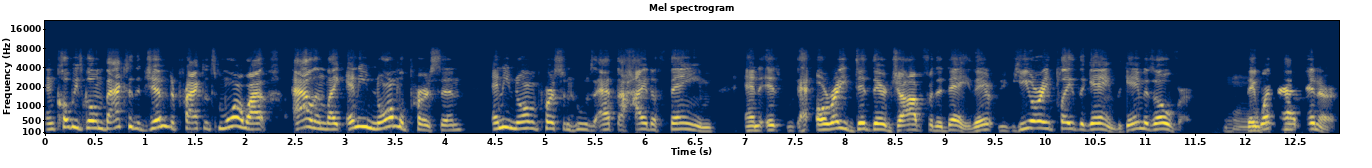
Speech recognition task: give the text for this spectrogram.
and Kobe's going back to the gym to practice more. While Allen, like any normal person, any normal person who's at the height of fame and it already did their job for the day. They he already played the game. The game is over. Mm. They went to have dinner.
